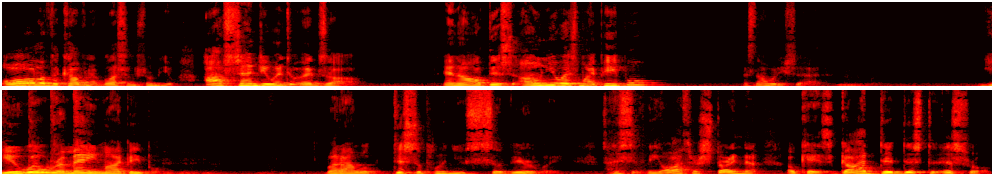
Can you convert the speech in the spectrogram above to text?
all of the covenant blessings from you. I'll send you into exile. And I'll disown you as my people. That's not what he said. You will remain my people, but I will discipline you severely. So this is the author starting now. Okay, so God did this to Israel,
